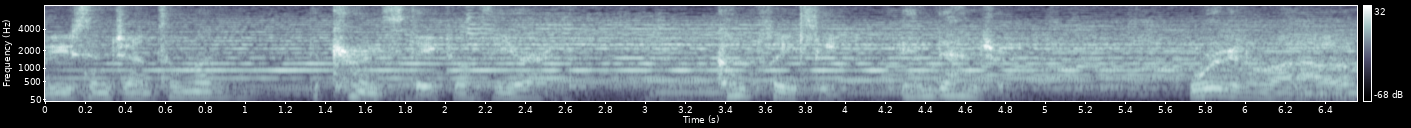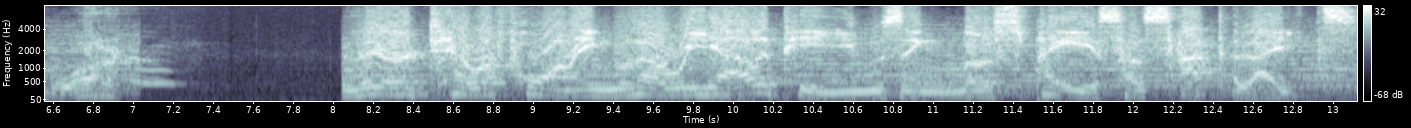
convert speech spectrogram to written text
Ladies and gentlemen, the current state of the Earth. Completely in danger. We're gonna run out of water. They're terraforming the reality using the space satellites.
